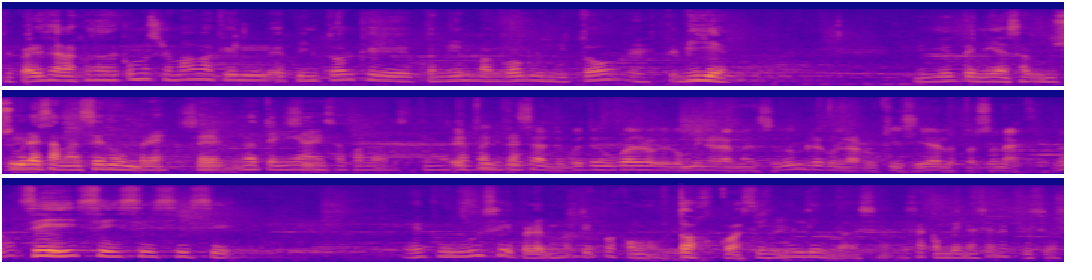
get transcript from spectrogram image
Se parece a las cosas de, ¿cómo se llamaba aquel eh, pintor que también Van Gogh lo invitó? Este, Millet. Millet tenía esa dulzura, esa mansedumbre, pero no tenía sí. esos colores. tenía es paleta. interesante, porque este es un cuadro que combina la mansedumbre con la rusticidad de los personajes, ¿no? Sí, sí, sí, sí, sí. Es muy dulce, pero al mismo tiempo es como tosco, así, es muy lindo eso. Esa combinación es preciosa.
